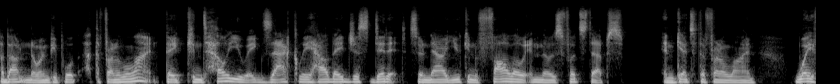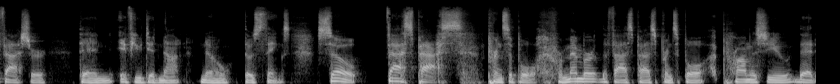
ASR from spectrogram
about knowing people at the front of the line. They can tell you exactly how they just did it. So now you can follow in those footsteps and get to the front of the line way faster than if you did not know those things. So, fast pass principle. Remember the fast pass principle. I promise you that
